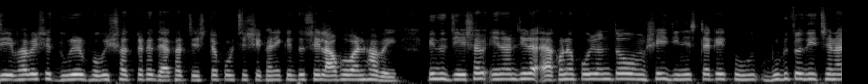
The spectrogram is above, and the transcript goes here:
যেভাবে সে দূরের ভবিষ্যৎটাকে দেখার চেষ্টা করছে, সেখানে কিন্তু সে লাভবান হবেই। কিন্তু যেসব এনার্জিরা এখনও পর্যন্ত সেই জিনিসটাকে গুরুত্ব দিচ্ছে না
